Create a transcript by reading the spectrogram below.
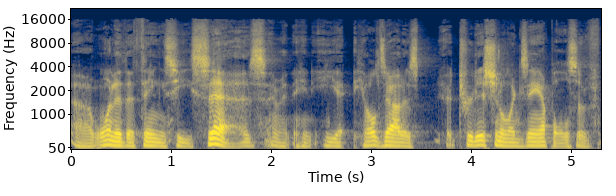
uh, one of the things he says, I mean, he, he holds out as traditional examples of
